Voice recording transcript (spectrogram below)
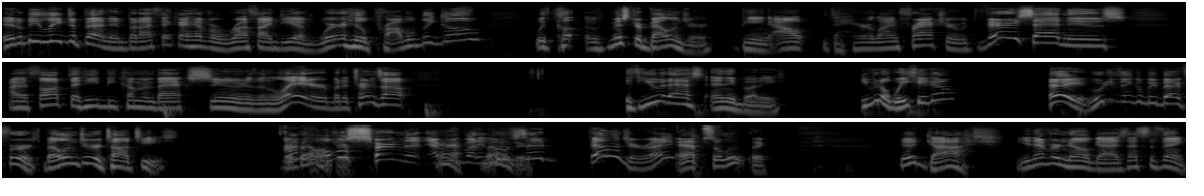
It'll be league dependent, but I think I have a rough idea of where he'll probably go with, with Mr. Bellinger being out with the hairline fracture, with very sad news. I thought that he'd be coming back sooner than later, but it turns out if you had asked anybody, even a week ago, hey, who do you think will be back first, Bellinger or Tatis? I'm Bellinger. almost certain that everybody would have said Bellinger, right? Absolutely. Good gosh. You never know, guys. That's the thing.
